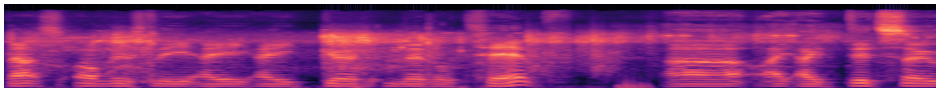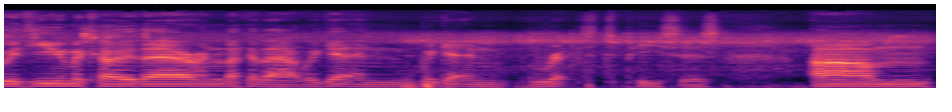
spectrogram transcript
that's obviously a, a good little tip. Uh, I, I did so with Yumiko there, and look at that, we're getting we're getting ripped to pieces. Um,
